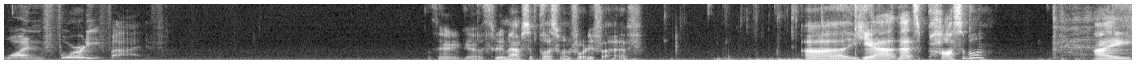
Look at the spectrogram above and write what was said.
145 there you go. Three maps at plus 145. Uh, yeah, that's possible. I.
